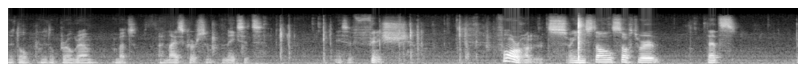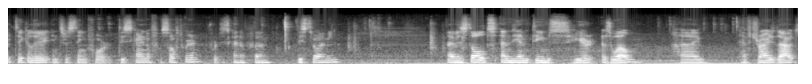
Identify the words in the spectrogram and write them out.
Little little program but a nice cursor makes it. Is a finish. 400 we install software that's particularly interesting for this kind of software for this kind of um, distro I mean. I've installed MDM Teams here as well. I have tried it out.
